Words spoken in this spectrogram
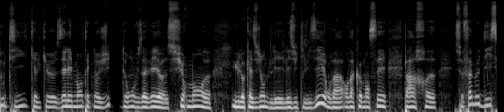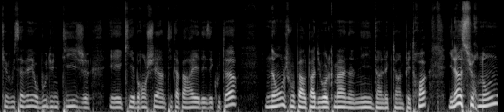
outils, quelques éléments technologiques dont vous avez euh, sûrement euh, eu l'occasion de les, utiliser. On va, on va commencer par euh, ce fameux disque, vous savez, au bout d'une tige et qui est branché à un petit appareil et des écouteurs. Non, je ne vous parle pas du Walkman ni d'un lecteur MP3. Il a un surnom,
